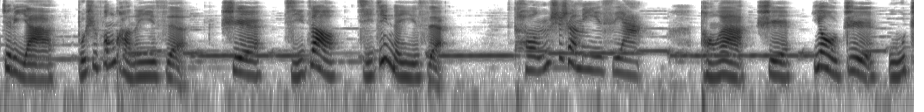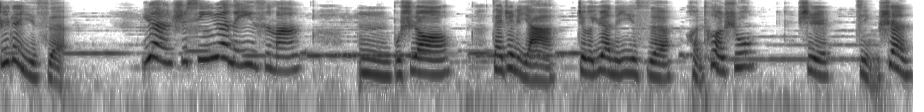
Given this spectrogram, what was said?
这里呀，不是疯狂的意思，是。急躁、极尽的意思。童是什么意思呀？童啊，是幼稚、无知的意思。愿是心愿的意思吗？嗯，不是哦。在这里呀，这个愿的意思很特殊，是谨慎、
